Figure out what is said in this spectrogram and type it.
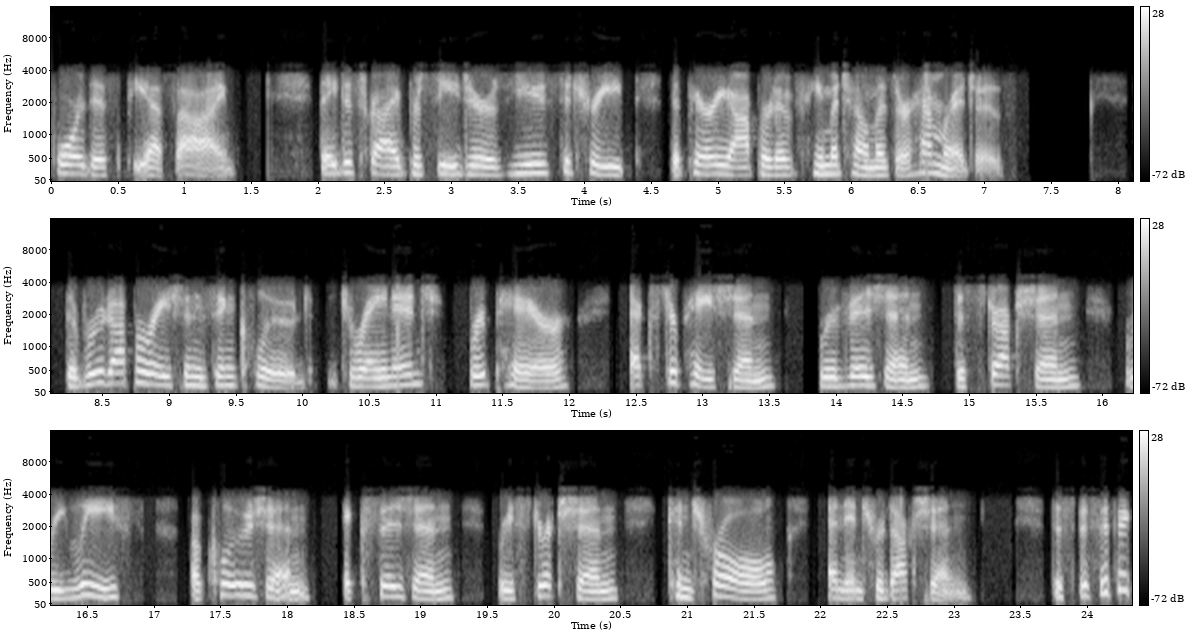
for this PSI. They describe procedures used to treat the perioperative hematomas or hemorrhages. The root operations include drainage, repair, extirpation, revision, destruction, release, occlusion, excision, restriction, control, and introduction. The specific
